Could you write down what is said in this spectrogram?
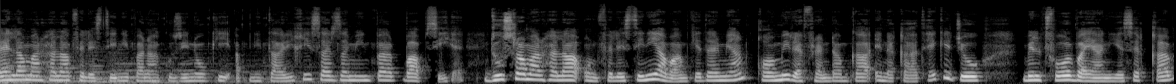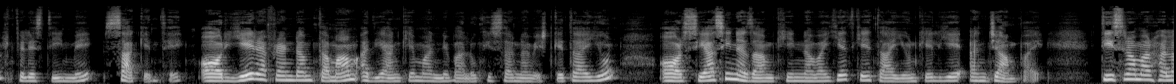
پہلا مرحلہ فلسطینی پناہ گزینوں کی اپنی تاریخی سرزمین پر واپسی ہے۔ دوسرا مرحلہ ان فلسطینی عوام کے درمیان قومی ریفرنڈم کا انعقاد ہے کہ جو بلفور بیانیے سے قبل فلسطین میں ساکن تھے۔ اور یہ ریفرنڈم تمام ادیان کے ماننے والوں کی سرنوشت کے تعین اور سیاسی نظام کی نوعیت کے تعین کے لیے انجام پائے۔ تیسرا مرحلہ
